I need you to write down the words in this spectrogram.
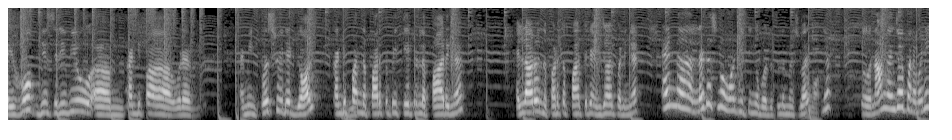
I hope this review கண்டிப்பா ஒரு ஐ மீன் பர்சுவேடட் யால் கண்டிப்பா இந்த படத்தை போய் தியேட்டர்ல பாருங்க. எல்லாரும் இந்த படத்தை பார்த்துட்டு என்ஜாய் பண்ணுங்க. And let us know what you think about the film as well. ஆமா. yeah. சோ நாங்க என்ஜாய் பண்ண பண்ணி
